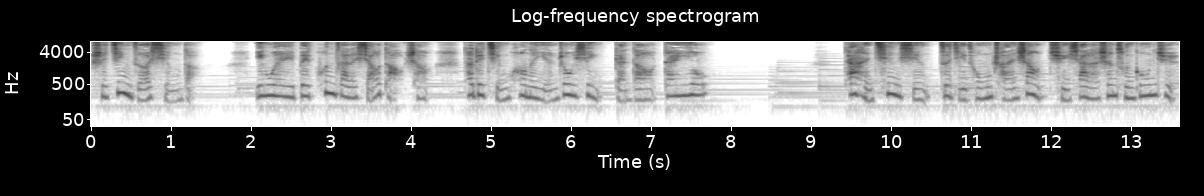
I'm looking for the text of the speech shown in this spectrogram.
是尽责型的，因为被困在了小岛上，他对情况的严重性感到担忧。他很庆幸自己从船上取下了生存工具。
